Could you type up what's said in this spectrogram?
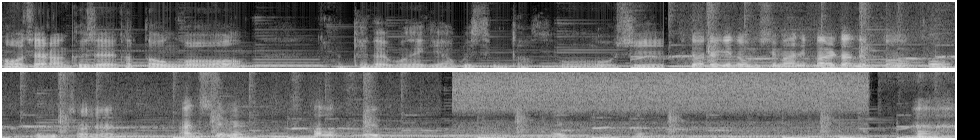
어제랑 그제 갔다 온 거 이렇게 내보내기 하고 있습니다. 어, 옷이 렉이 너무 심하니까 일단 냅둬놓고 그리고 저는 아침에 스타벅스 아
